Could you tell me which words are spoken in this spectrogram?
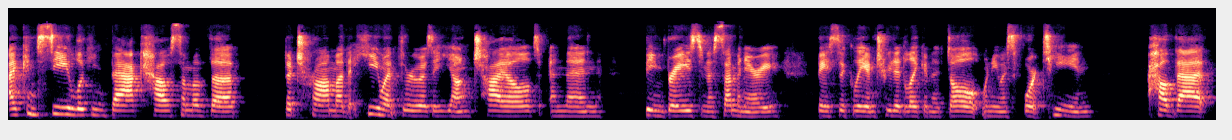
I can see looking back how some of the the trauma that he went through as a young child and then being raised in a seminary basically and treated like an adult when he was 14 how that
